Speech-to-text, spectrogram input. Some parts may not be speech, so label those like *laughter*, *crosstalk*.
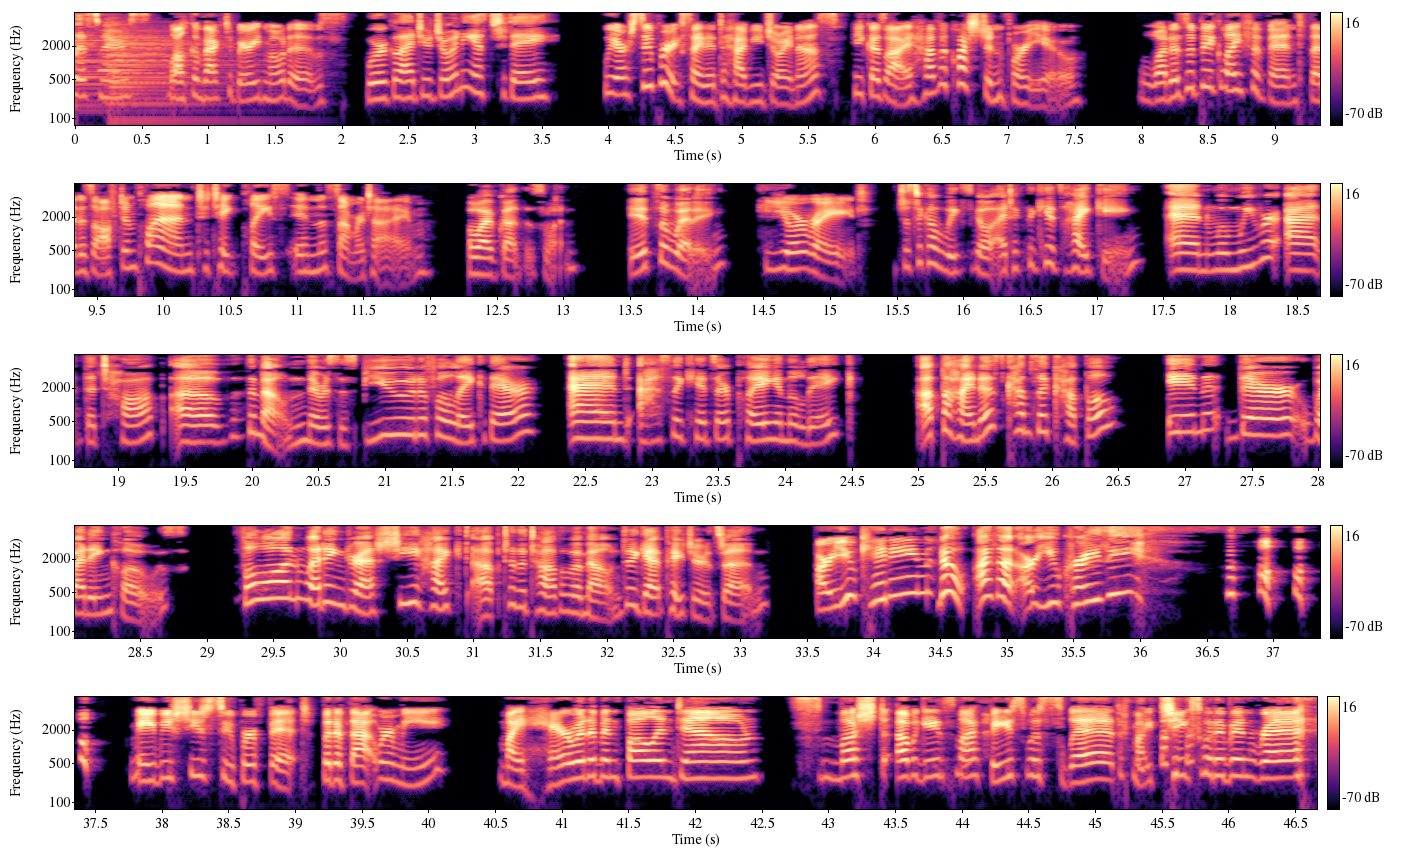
listeners. Welcome back to Buried Motives. We're glad you're joining us today. We are super excited to have you join us because I have a question for you. What is a big life event that is often planned to take place in the summertime? Oh, I've got this one. It's a wedding. You're right. Just a couple weeks ago, I took the kids hiking, and when we were at the top of the mountain, there was this beautiful lake there. And as the kids are playing in the lake, up behind us comes a couple in their wedding clothes. Full on wedding dress. She hiked up to the top of a mountain to get pictures done. Are you kidding? No, I thought, are you crazy? *laughs* Maybe she's super fit, but if that were me, my hair would have been falling down, smushed up against my face with sweat, my cheeks would have been *laughs* red.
